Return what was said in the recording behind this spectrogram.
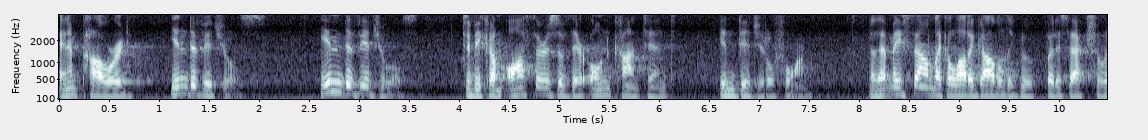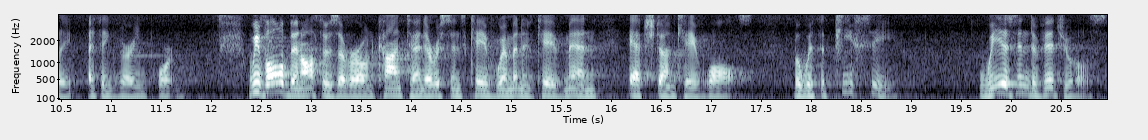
and empowered individuals, individuals, to become authors of their own content in digital form. Now, that may sound like a lot of gobbledygook, but it's actually, I think, very important. We've all been authors of our own content ever since cave women and cave men etched on cave walls. But with the PC, we as individuals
